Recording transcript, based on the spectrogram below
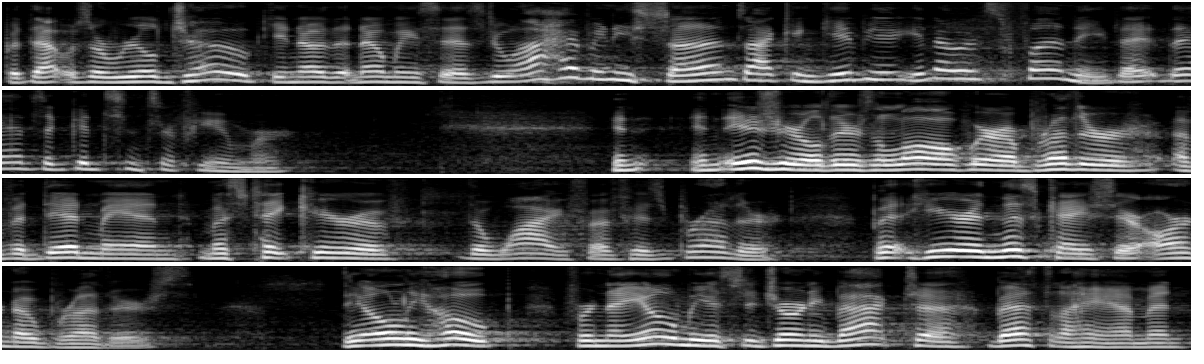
but that was a real joke, you know, that Naomi says, Do I have any sons I can give you? You know, it's funny. That, that's a good sense of humor. In, in Israel, there's a law where a brother of a dead man must take care of the wife of his brother. But here in this case, there are no brothers. The only hope for Naomi is to journey back to Bethlehem, and,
